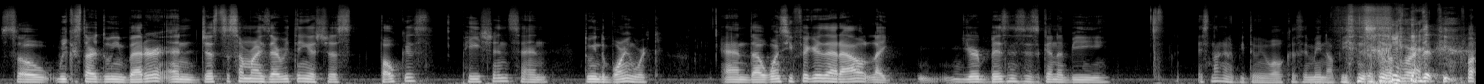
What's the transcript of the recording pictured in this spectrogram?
so we could start doing better. And just to summarize everything, it's just focus, patience, and doing the boring work. And uh, once you figure that out, like your business is gonna be. It's not gonna be doing well because it may not be doing well for other people.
